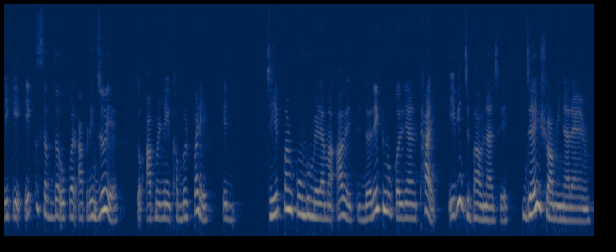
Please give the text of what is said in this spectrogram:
એકે એક શબ્દ ઉપર આપણે જોઈએ તો આપણને ખબર પડે કે જે પણ કુંભ મેળામાં આવે તે દરેકનું કલ્યાણ થાય એવી જ ભાવના છે. જય સ્વામિનારાયણ.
